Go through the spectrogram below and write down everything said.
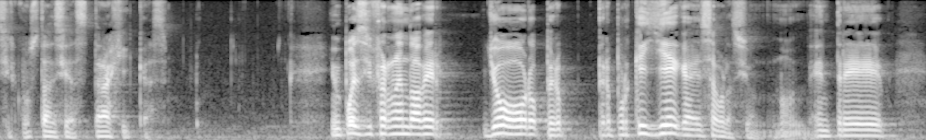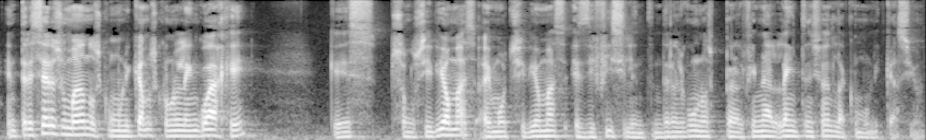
circunstancias trágicas. Y me puedes decir, Fernando, a ver, yo oro, pero, pero ¿por qué llega esa oración? Entre, entre seres humanos nos comunicamos con un lenguaje que es, son los idiomas, hay muchos idiomas, es difícil entender algunos, pero al final la intención es la comunicación.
